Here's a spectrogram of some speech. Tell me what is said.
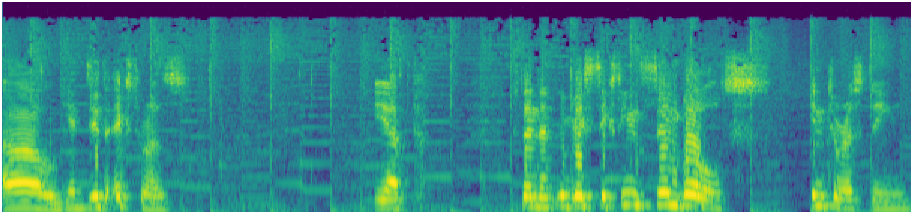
Oh, yeah, did extras. Yep. So then there will be 16 symbols. Interesting.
